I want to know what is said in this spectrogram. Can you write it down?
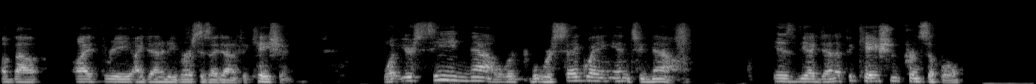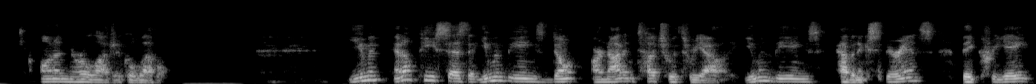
about I3 identity versus identification. What you're seeing now, what we're, what we're segueing into now, is the identification principle on a neurological level. Human NLP says that human beings don't are not in touch with reality. Human beings have an experience, they create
